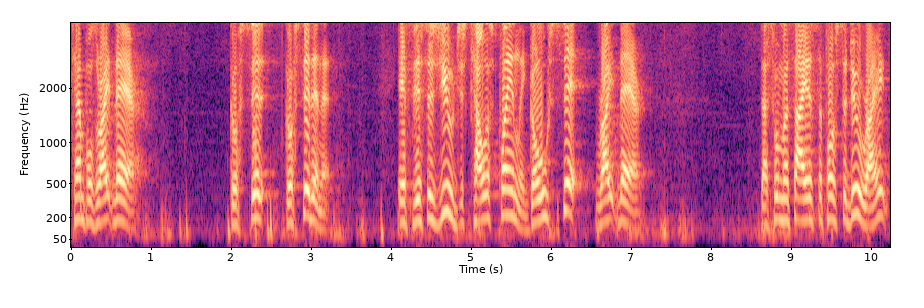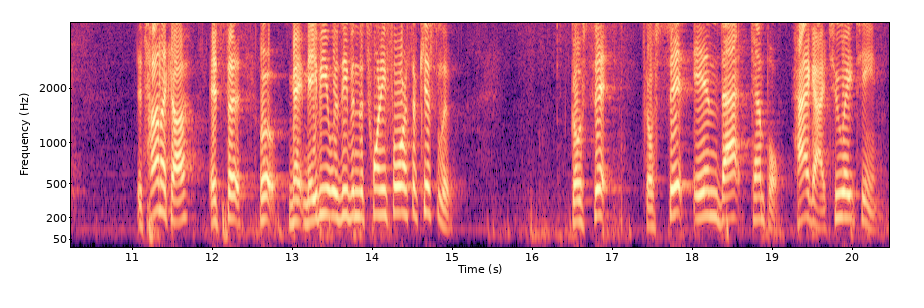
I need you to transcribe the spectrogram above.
temple's right there. Go sit, go sit in it. If this is you, just tell us plainly. Go sit right there. That's what Messiah is supposed to do, right? It's Hanukkah. It's the well, maybe it was even the 24th of Kislev. Go sit. Go sit in that temple. Haggai 218.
